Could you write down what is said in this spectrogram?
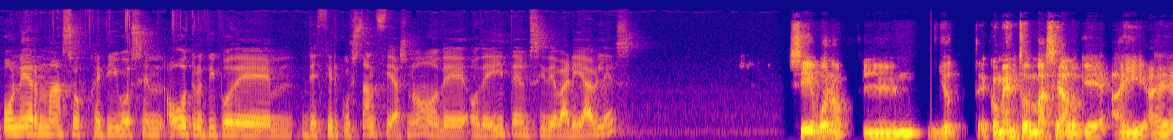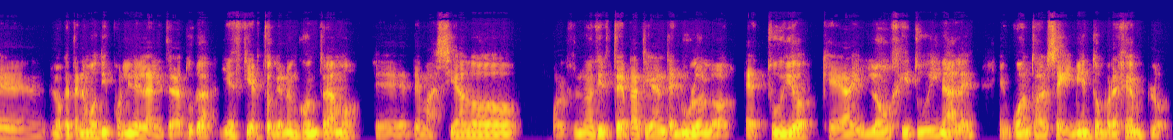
poner más objetivos en otro tipo de, circunstancias ¿no? o, de, ítems y de variables? Sí, bueno, yo te comento en base a lo que hay, eh, lo que tenemos disponible en la literatura, y es cierto que no encontramos eh, demasiado, por no decirte prácticamente nulos, los estudios que hay longitudinales en cuanto al seguimiento, por ejemplo,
